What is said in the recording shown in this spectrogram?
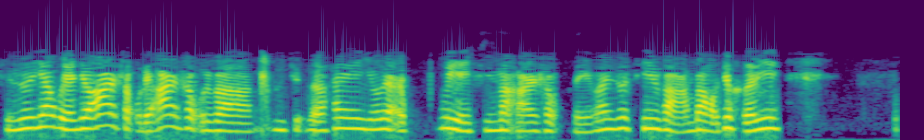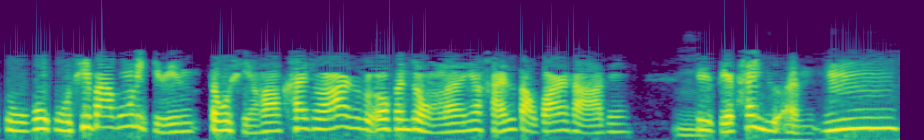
寻思要不然就二手的，二手的吧，觉得还有点不忍心买二手的。完说新房吧，我就合计五公五七八公里的都行哈，开车二十左右分钟了。要孩子倒班啥的，嗯就别太远。嗯，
